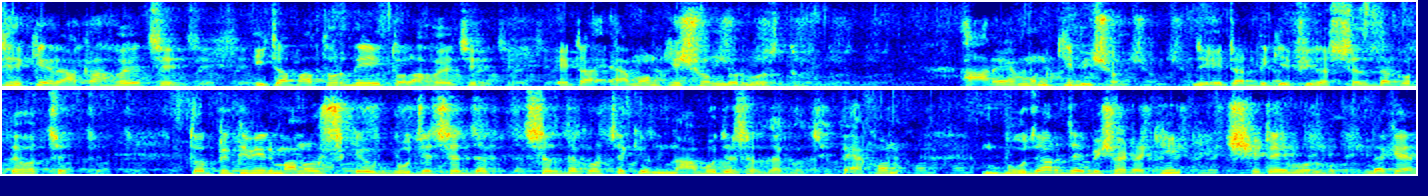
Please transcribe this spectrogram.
ঢেকে রাখা হয়েছে, ইটা পাথর দিয়ে তোলা হয়েছে। এটা এমন কি সুন্দর বস্তু? আর এমন কি বিষয় যে এটার দিকে ফিরা সেজদা করতে হচ্ছে? তো পৃথিবীর মানুষ কেউ বুঝে সেজদা সেজদা করছে, কেউ না বুঝে সেজদা করছে। তো এখন বোঝার যে বিষয়টা কি, সেটাই বলব। দেখেন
